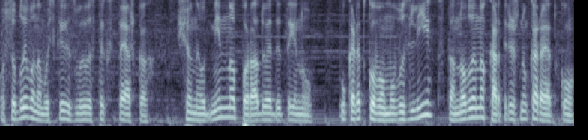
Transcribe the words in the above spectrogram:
особливо на вузьких звивистих стежках, що неодмінно порадує дитину. У каретковому вузлі встановлено картриджну каретку,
